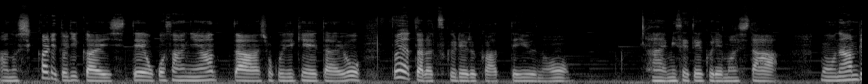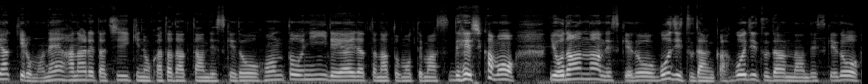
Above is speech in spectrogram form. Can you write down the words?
あのしっかりと理解してお子さんに合った食事形態をどうやったら作れるかっていうのを、はい、見せてくれました。もう何百キロもね、離れた地域の方だったんですけど、本当にいい出会いだったなと思ってます。で、しかも余談なんですけど、後日談か、後日談なんですけど、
